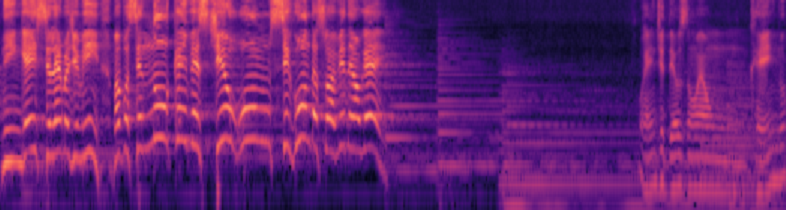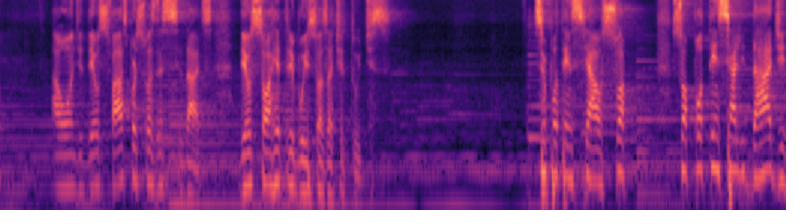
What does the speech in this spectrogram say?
ninguém se lembra de mim, mas você nunca investiu um segundo da sua vida em alguém. O reino de Deus não é um reino aonde Deus faz por suas necessidades, Deus só retribui suas atitudes. Seu potencial, sua sua potencialidade.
